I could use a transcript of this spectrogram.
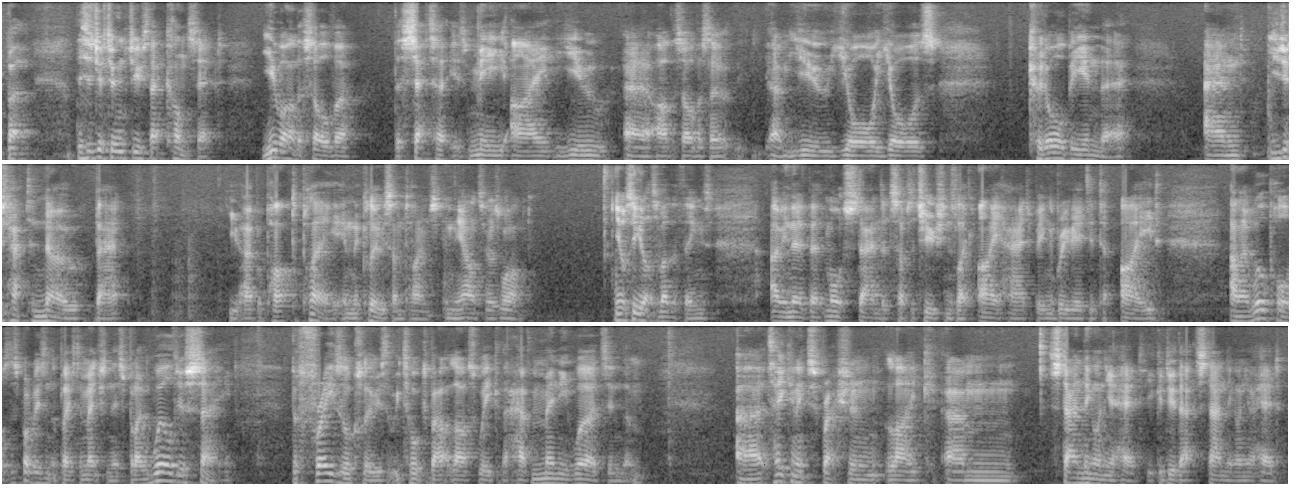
But this is just to introduce that concept. You are the solver, the setter is me, I, you uh, are the solver, so um, you, your, yours could all be in there. And you just have to know that you have a part to play in the clue sometimes, in the answer as well. You'll see lots of other things I mean, they're, they're, more standard substitutions like I had being abbreviated to I'd. And I will pause, this probably isn't the place to mention this, but I will just say the phrasal clues that we talked about last week that have many words in them. Uh, take an expression like um, standing on your head. You could do that standing on your head.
